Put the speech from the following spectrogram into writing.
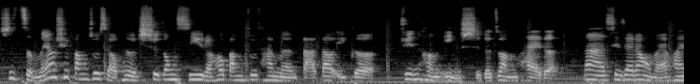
是怎么样去帮助小朋友吃东西，然后帮助他们达到一个均衡饮食的状态的？那现在让我们来欢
